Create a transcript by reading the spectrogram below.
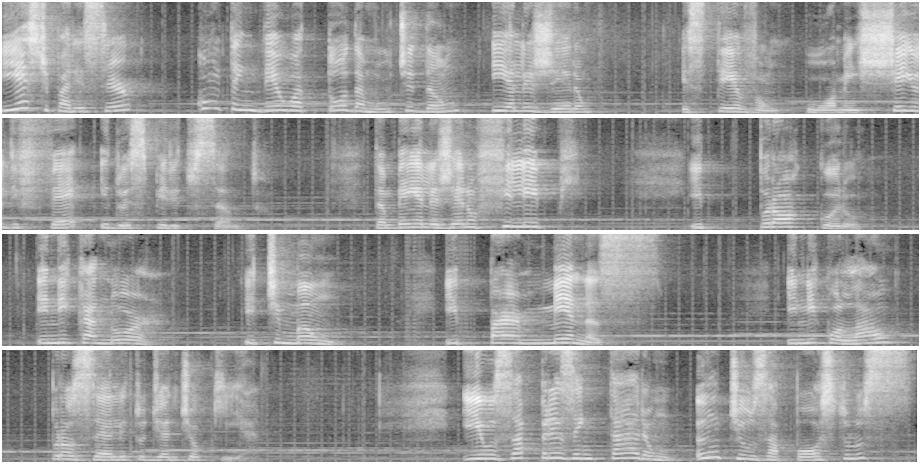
E este parecer contendeu a toda a multidão e elegeram Estevão, o homem cheio de fé e do Espírito Santo. Também elegeram Filipe e Prócoro e Nicanor e Timão e Parmenas e Nicolau, prosélito de Antioquia. E os apresentaram ante os apóstolos,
